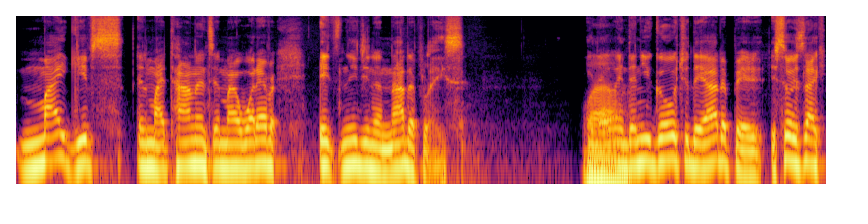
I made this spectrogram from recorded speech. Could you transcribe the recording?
my gifts and my talents and my whatever, it's needed in another place. You know, Wow. and then you go to the other parish. So it's like,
